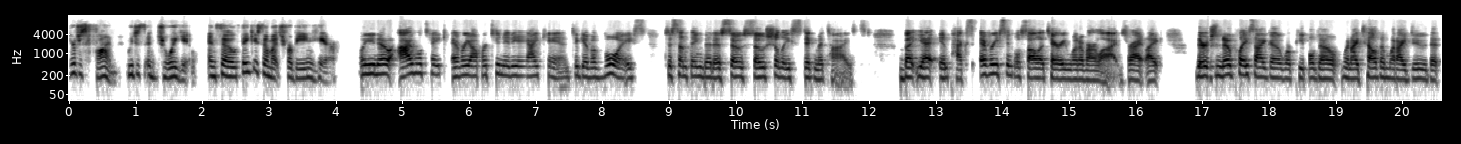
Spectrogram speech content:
you're just fun. We just enjoy you. And so thank you so much for being here. Well, you know, I will take every opportunity I can to give a voice to something that is so socially stigmatized, but yet impacts every single solitary one of our lives, right? Like, there's no place I go where people don't, when I tell them what I do, that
